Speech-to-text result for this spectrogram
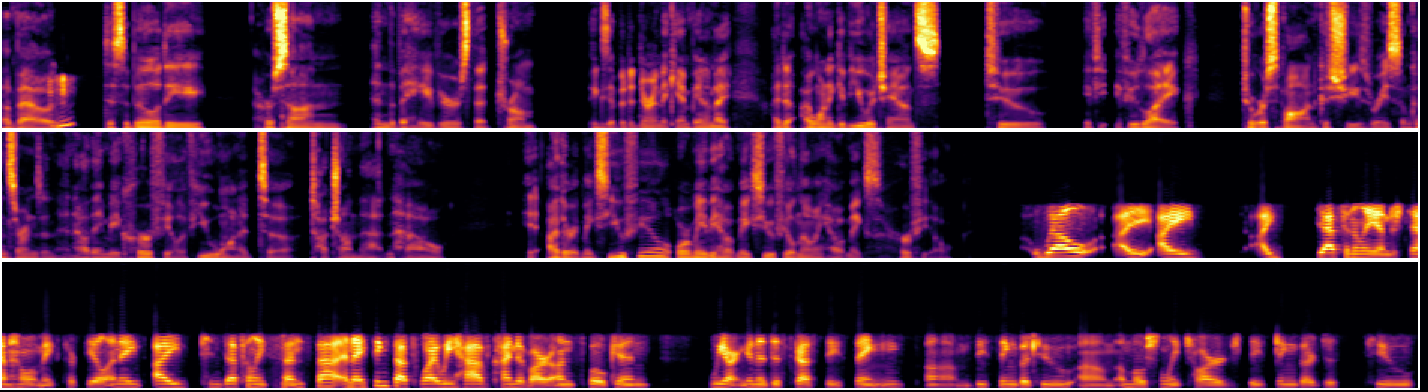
about mm-hmm. disability, her son, and the behaviors that Trump exhibited during the campaign. And I, I, I want to give you a chance to, if you, if you like, to respond because she's raised some concerns and, and how they make her feel. If you wanted to touch on that and how it, either it makes you feel or maybe how it makes you feel knowing how it makes her feel. Well, I I I definitely understand how it makes her feel and I I can definitely sense that and I think that's why we have kind of our unspoken we aren't going to discuss these things um, these things are too um, emotionally charged these things are just too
